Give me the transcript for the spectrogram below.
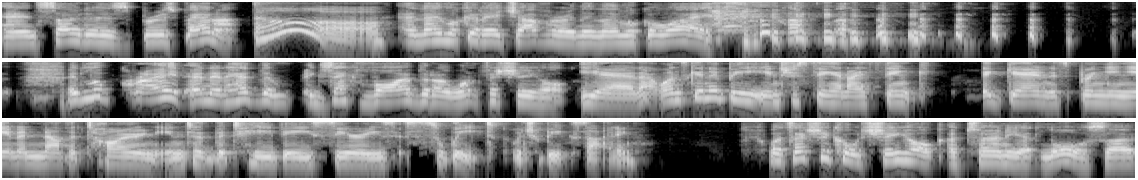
and so does Bruce Banner Oh. and they look at each other and then they look away. it looked great and it had the exact vibe that I want for She Hulk. Yeah, that one's going to be interesting. And I think, again, it's bringing in another tone into the TV series suite, which will be exciting. Well, it's actually called She Hulk Attorney at Law. So,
